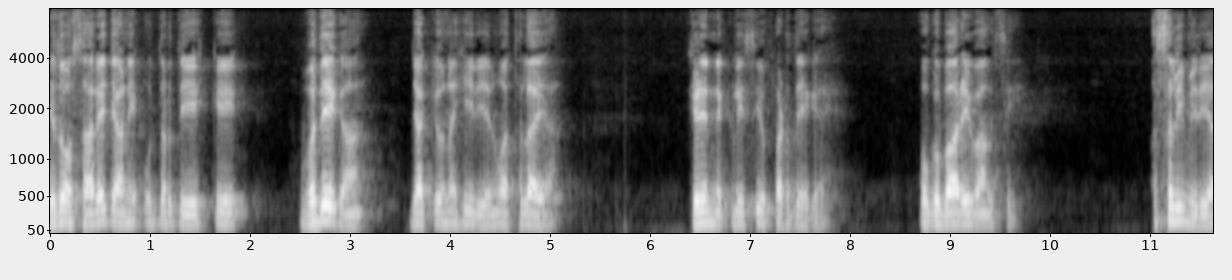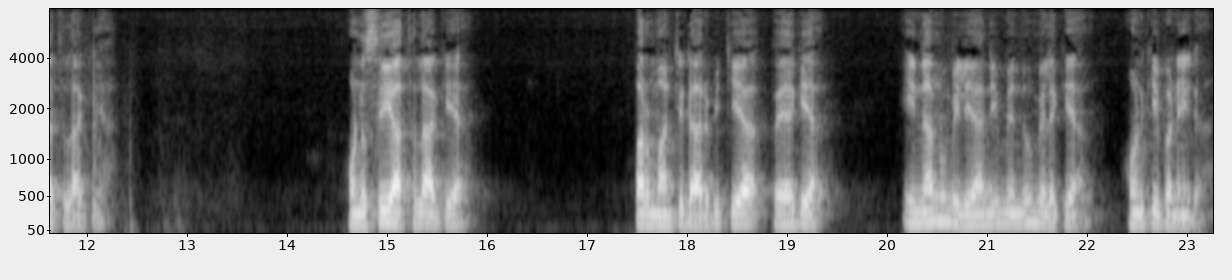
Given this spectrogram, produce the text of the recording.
ਜਦੋਂ ਸਾਰੇ ਜਾਣੇ ਉਧਰ ਦੇਖ ਕੇ ਵਧੇਗਾ, ਜਾ ਕੇ ਉਹਨਾਂ ਹੀਰੇ ਨੂੰ ਹੱਥ ਲਾਇਆ, ਜਿਹੜੇ ਨਕਲੀ ਸੀ ਉਹ ਫਟਦੇ ਗਏ। ਉਹ ਗੁਬਾਰੇ ਵਾਂਗ ਸੀ। ਅਸਲੀ ਮੇਰੇ ਹੱਥ ਲੱਗ ਗਿਆ। ਹੁਣ ਅਸਲੀ ਹੱਥ ਲੱਗ ਗਿਆ। ਪਰ ਮਨ 'ਚ ਡਰ ਵੀ ਪਿਆ ਪੈ ਗਿਆ। ਇਹਨਾਂ ਨੂੰ ਮਿਲਿਆ ਨਹੀਂ, ਮੈਨੂੰ ਮਿਲ ਗਿਆ। ਹੁਣ ਕੀ ਬਣੇਗਾ?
